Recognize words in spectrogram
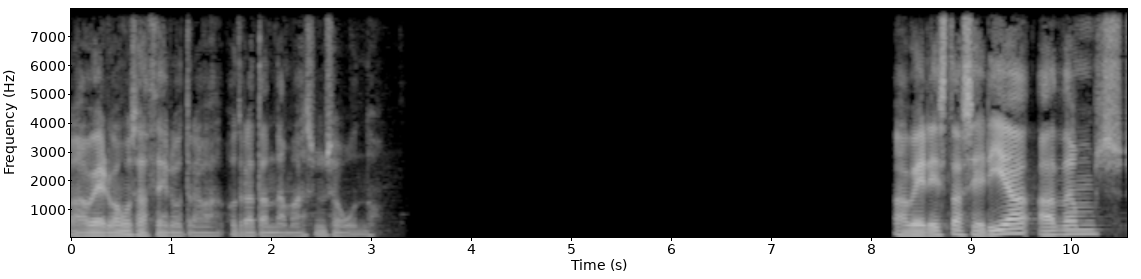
A ver, vamos a hacer otra, otra tanda más. Un segundo. A ver, esta sería Adams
